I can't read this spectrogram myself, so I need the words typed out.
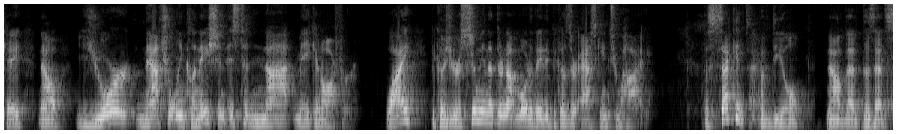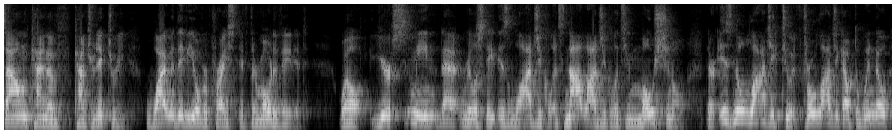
Okay. Now your natural inclination is to not make an offer. Why? Because you're assuming that they're not motivated because they're asking too high. The second type of deal, now that does that sound kind of contradictory? Why would they be overpriced if they're motivated? Well, you're assuming that real estate is logical. It's not logical. It's emotional. There is no logic to it. Throw logic out the window.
